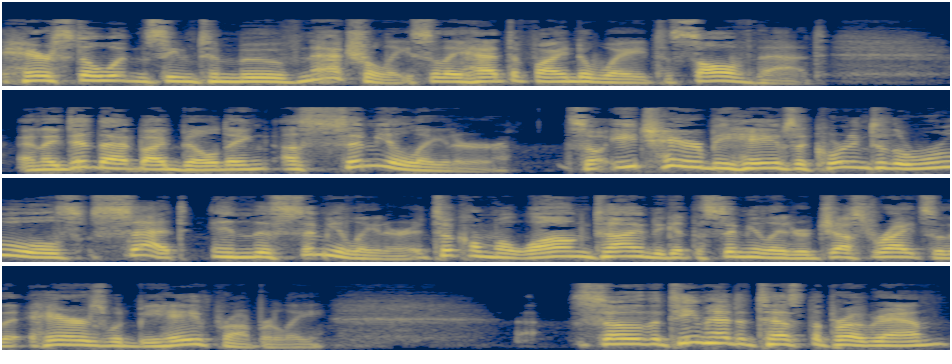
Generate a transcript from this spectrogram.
hair still wouldn't seem to move naturally. So they had to find a way to solve that. And they did that by building a simulator. So each hair behaves according to the rules set in the simulator. It took them a long time to get the simulator just right so that hairs would behave properly. So the team had to test the program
